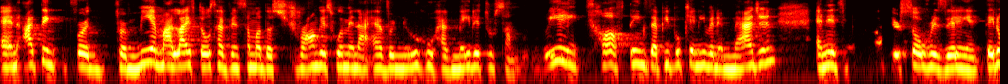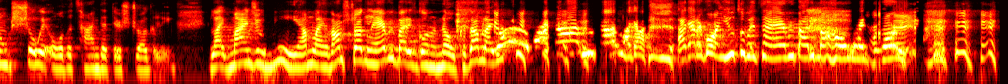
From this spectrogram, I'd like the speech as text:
And I think for for me in my life, those have been some of the strongest women I ever knew who have made it through some really tough things that people can't even imagine. And it's they're so resilient. They don't show it all the time that they're struggling. Like, mind you, me, I'm like, if I'm struggling, everybody's gonna know because I'm like, oh my God, oh I, gotta, oh I gotta go on YouTube and tell everybody my whole life story. Right.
